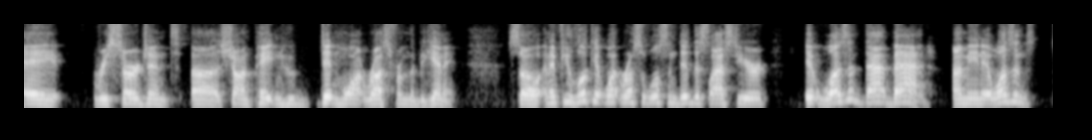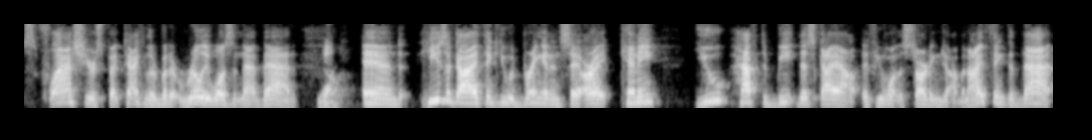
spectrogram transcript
a resurgent uh, Sean Payton who didn't want Russ from the beginning. So, and if you look at what Russell Wilson did this last year, it wasn't that bad. I mean, it wasn't flashy or spectacular, but it really wasn't that bad. No. And he's a guy I think you would bring in and say, all right, Kenny, you have to beat this guy out if you want the starting job. And I think that that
